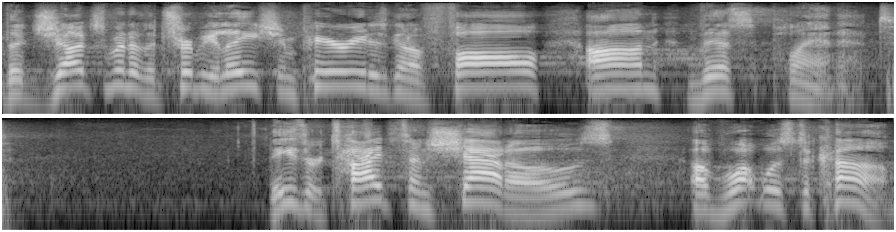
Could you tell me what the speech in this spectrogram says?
the judgment of the tribulation period is going to fall on this planet. These are types and shadows of what was to come.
